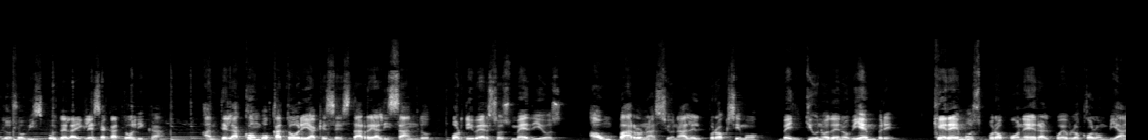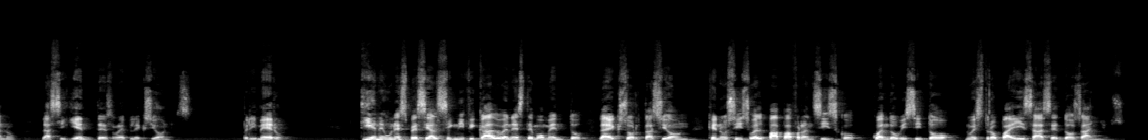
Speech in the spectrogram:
Los obispos de la Iglesia Católica, ante la convocatoria que se está realizando por diversos medios a un paro nacional el próximo 21 de noviembre, queremos proponer al pueblo colombiano las siguientes reflexiones. Primero, tiene un especial significado en este momento la exhortación que nos hizo el Papa Francisco cuando visitó nuestro país hace dos años.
